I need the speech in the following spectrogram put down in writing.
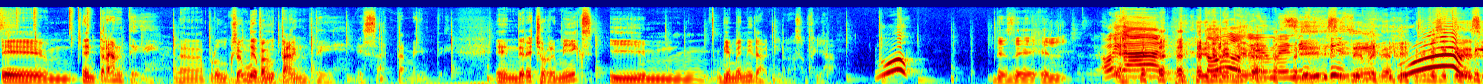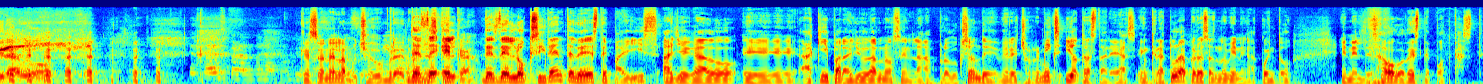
eh, entrante, la producción debutante. exactamente, en Derecho Remix. Y mm, bienvenida, Clara Sofía. Uh. Desde el Oigan, todos bienvenidos. Sí, sí, bienvenida. Que decir algo. que suene la muchedumbre. desde, el, desde el occidente de este país ha llegado eh, aquí para ayudarnos en la producción de Derecho Remix y otras tareas en criatura, pero esas no vienen a cuento en el desahogo de este podcast.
